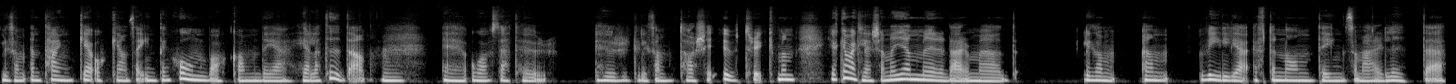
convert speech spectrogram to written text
liksom en tanke och en så intention bakom det hela tiden. Eh, oavsett hur, hur det liksom tar sig uttryck. Men jag kan verkligen känna igen mig i det där med liksom en vilja efter någonting som är lite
